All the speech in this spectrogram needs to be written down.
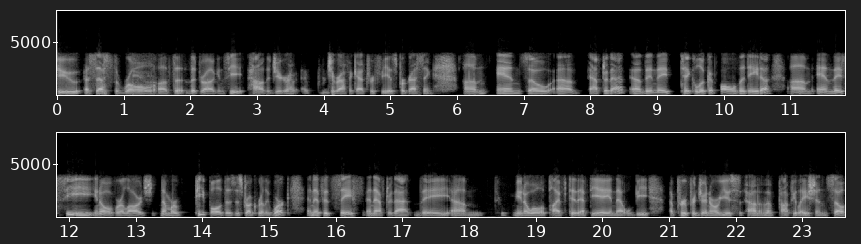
to assess the role of the, the drug and see how the geogra- geographic atrophy is progressing. Um, and so uh, after that, uh, then they take a look at all the data um, and they see, you know, over a large number of people, does this drug really work? And if it's safe, and after that, they um, you know, will apply to the FDA, and that will be approved for general use out of the population. So,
